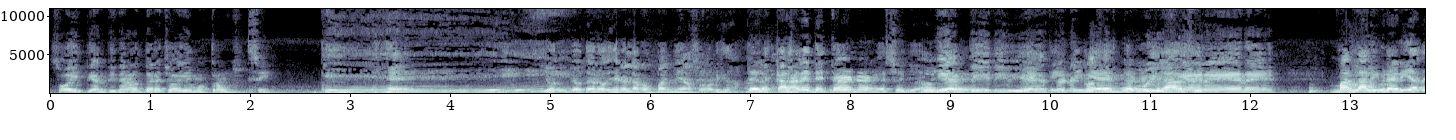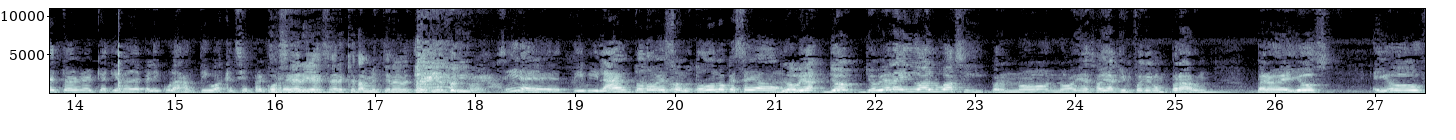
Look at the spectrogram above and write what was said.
So, AT&T tiene los derechos de Game of Thrones. Sí. ¿Qué? Yo, yo te lo dije que es la compañía sólida. De los canales de Turner, eso incluye TNT, TBS, TNT, Turner TBS, Classic Movies, CNN. más la librería de Turner que tiene de películas antiguas que él siempre Y corre. series, series que también tienen el TNT. Sí, eh, TV Land, todo eso, todo lo que sea. Yo había, yo, yo había leído algo así, pero no, no había sabido quién fue que compraron. Pero ellos, ellos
